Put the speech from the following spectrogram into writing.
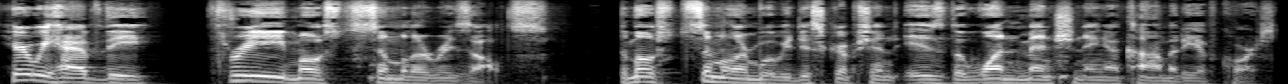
Here we have the three most similar results. The most similar movie description is the one mentioning a comedy, of course.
